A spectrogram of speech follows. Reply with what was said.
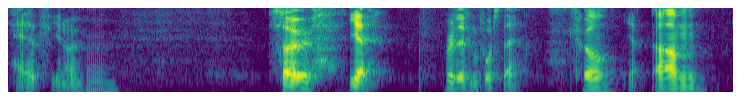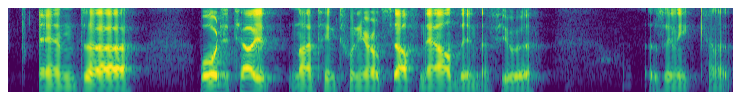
have, you know. So yeah, really looking forward to that. Cool. Yeah. Um, and uh, what would you tell your 19, 20 year old self now then if you were, is any kind of,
